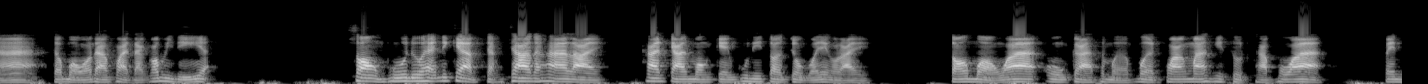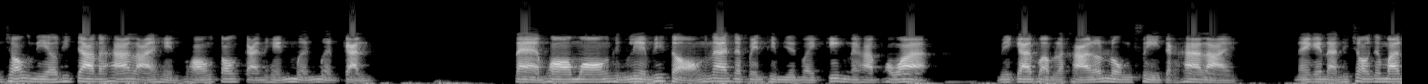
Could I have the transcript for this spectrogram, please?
นะจะบอกว่าต่างฝ่ายต่างก็มีดีอะสองผู้ดูแฮนดิแคปจากเจ้าทั้งห้าราย คาดการมองเกมคู่นี้ตอนจบไว้อย่างไร ต้องบอกว่าโอกาสเสมอเปิดกว้างมากที่สุดครับ เพราะว่า เป็นช่องเดียวที่เจ้าทั้งห้าหลายเห็นพ้องต้องการเห็นเหมือนเหมือนกัน แต่พอมองถึงเหลี่ยมที่สองน่าจะเป็นทีมเยือนไวกิ้งนะครับ เพราะว่ามีการปรับราคาลดลง 4 จาก 5 ลาย ในขณะที่ช่องเจ้าบ้าน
